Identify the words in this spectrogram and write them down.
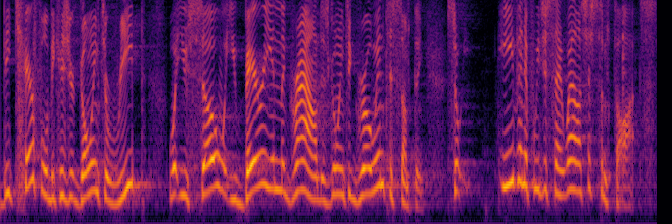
be careful because you're going to reap what you sow, what you bury in the ground is going to grow into something. So even if we just say, well, it's just some thoughts.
